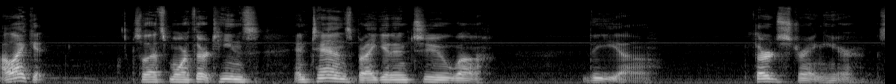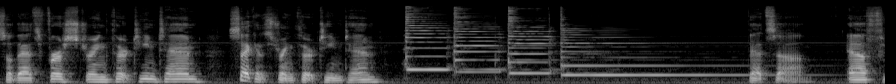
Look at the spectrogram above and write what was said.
I like it. So that's more 13s and tens, but I get into uh, the uh, third string here. So that's first string 1310, second string 1310. That's uh, F,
